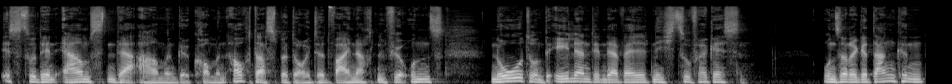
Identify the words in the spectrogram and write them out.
ist zu den Ärmsten der Armen gekommen. Auch das bedeutet Weihnachten für uns, Not und Elend in der Welt nicht zu vergessen. Unsere Gedanken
